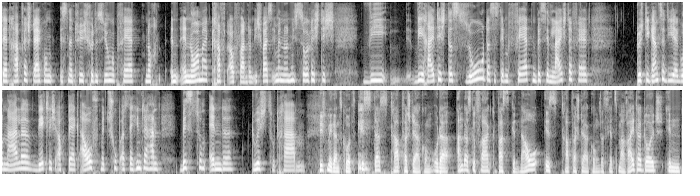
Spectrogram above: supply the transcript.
der Trabverstärkung ist natürlich für das junge Pferd noch ein enormer Kraftaufwand und ich weiß immer noch nicht so richtig, wie, wie reite ich das so, dass es dem Pferd ein bisschen leichter fällt, durch die ganze Diagonale wirklich auch bergauf mit Schub aus der Hinterhand bis zum Ende durchzutraben. Hilf mir ganz kurz. Ist das Trabverstärkung? Oder anders gefragt, was genau ist Trabverstärkung? Das ist jetzt mal Reiterdeutsch in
